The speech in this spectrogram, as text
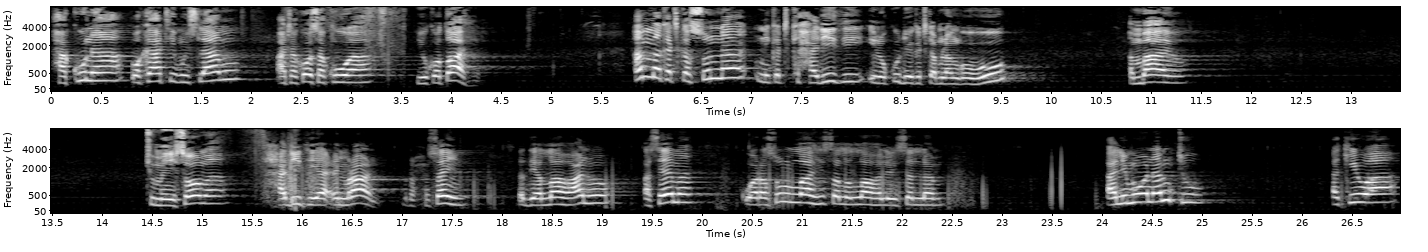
Hakuna wakati Muislamu atakosa kuwa yuko tahir. Ama katika sunna ni katika hadithi iliyokuja katika mlango huu ambayo tumeisoma hadithi ya Imran ibn Hussein radiyallahu anhu asema kuwa Rasulullah sallallahu alaihi wasallam alimuona mtu akiwa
